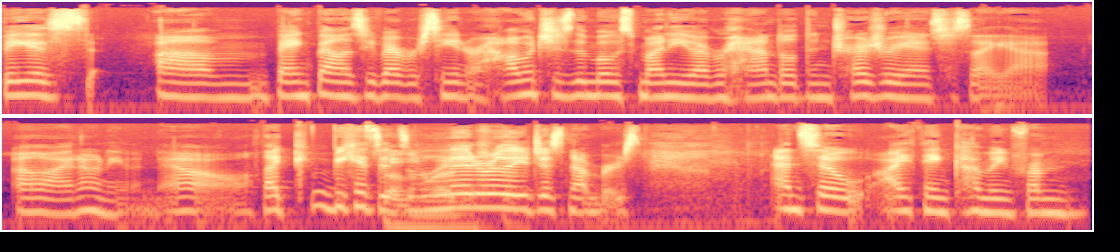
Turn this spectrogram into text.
biggest um, bank balance you've ever seen, or how much is the most money you ever handled in treasury?" And it's just like, uh, "Oh, I don't even know." Like because it's Doesn't literally register. just numbers. And so I think coming from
